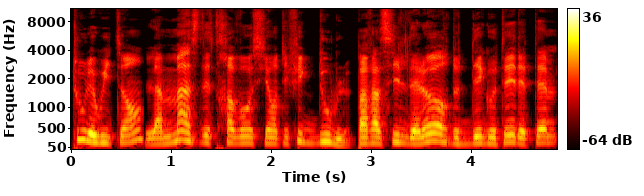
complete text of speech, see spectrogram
tous les 8 ans, la masse des travaux scientifiques double? Pas facile dès lors de dégoter des thèmes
